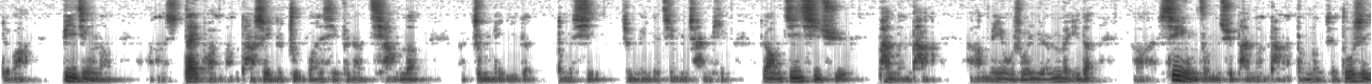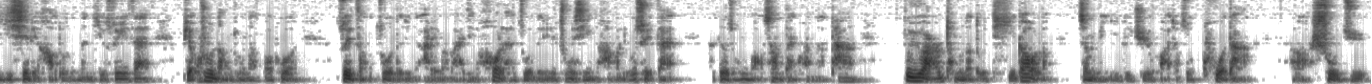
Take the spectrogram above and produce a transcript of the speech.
对吧？毕竟呢，啊，贷款呢，它是一个主观性非常强的这么一个东西，这么一个金融产品，让机器去判断它啊，没有说人为的啊，信用怎么去判断它等等，这都是一系列好多的问题。所以在表述当中呢，包括最早做的这个阿里巴巴金，后来做的一些中信银行流水贷各种网上贷款呢，它不约而同的都提到了这么一个句话，叫做扩大啊数据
